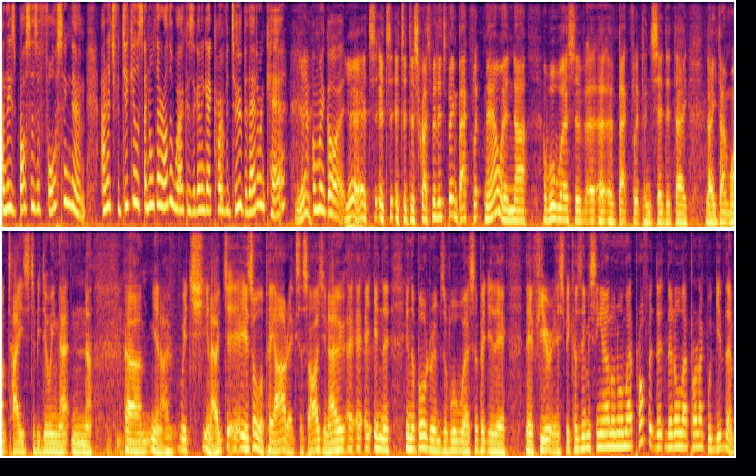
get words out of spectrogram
and these bosses are forcing them, and it's ridiculous. And all their other workers are going to get COVID too, but they don't care. yeah. Oh my god! Yeah, it's it's it's a disgrace, but it's been backflipped now, and uh, Woolworths have, uh, uh, have backflipped and said that they they don't want Teys to be doing that, and uh, um, you know, which you know is all a PR exercise. You know, Uh, uh, in the in the boardrooms of Woolworths, I bet you they're they're furious because they're missing out on all that profit that, that all that product would give them.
